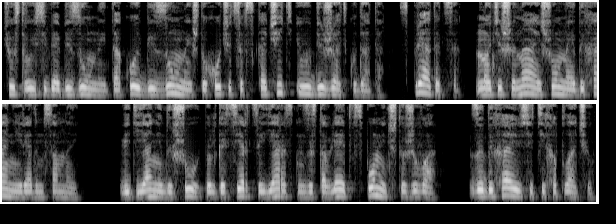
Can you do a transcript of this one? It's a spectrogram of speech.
Чувствую себя безумной, такой безумной, что хочется вскочить и убежать куда-то спрятаться, но тишина и шумное дыхание рядом со мной. Ведь я не дышу, только сердце яростно заставляет вспомнить, что жива. Задыхаюсь и тихо плачу.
